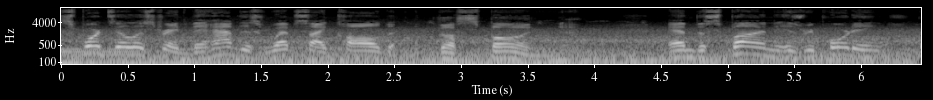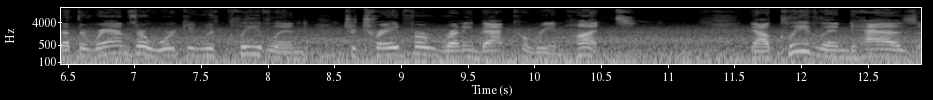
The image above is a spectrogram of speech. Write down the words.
Sports Illustrated, they have this website called The Spun. And The Spun is reporting that the Rams are working with Cleveland to trade for running back Kareem Hunt. Now, Cleveland has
